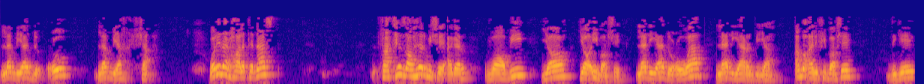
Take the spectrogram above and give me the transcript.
لم یدعو لم یخشع ولی در حالت نصب فتح ظاهر میشه اگر واوی یا یایی باشه. لن یدعو لن یرمیه اما الفی باشه دیگه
